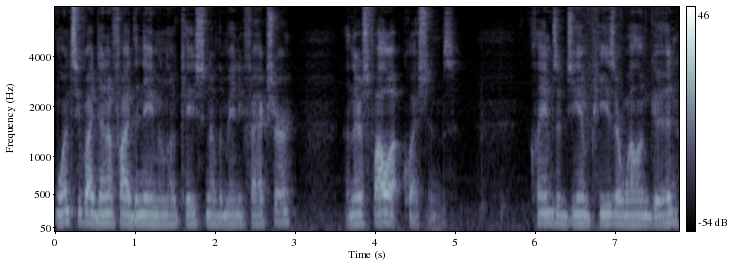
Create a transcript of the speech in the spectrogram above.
once you've identified the name and location of the manufacturer, and there's follow up questions. Claims of GMPs are well and good,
